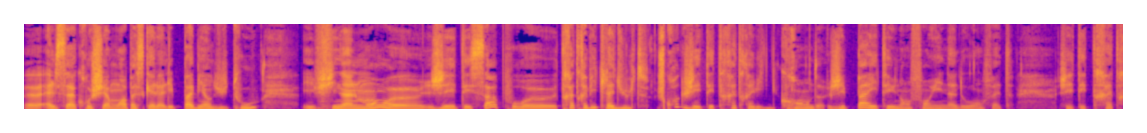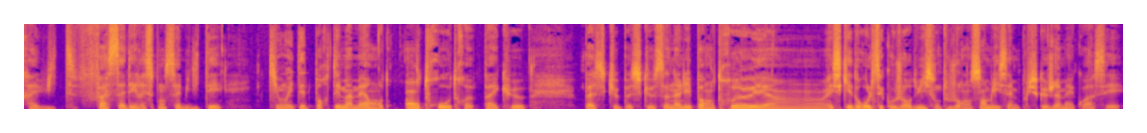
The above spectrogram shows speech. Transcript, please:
Elle s'est accrochée à moi parce qu'elle allait pas bien du tout. Et finalement j'ai été ça pour très très vite l'adulte. Je crois que j'ai été très très vite grande. J'ai pas été une enfant et une ado en fait j'ai été très très vite face à des responsabilités qui ont été de porter ma mère, entre, autres, pas que, parce que, parce que ça n'allait pas entre eux. Et, euh, et ce qui est drôle, c'est qu'aujourd'hui, ils sont toujours ensemble et ils s'aiment plus que jamais. quoi. C'est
